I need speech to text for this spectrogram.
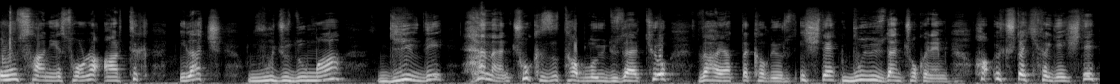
10 saniye sonra artık ilaç vücuduma girdi. Hemen çok hızlı tabloyu düzeltiyor ve hayatta kalıyoruz. İşte bu yüzden çok önemli. Ha 3 dakika geçti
